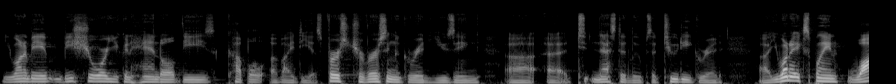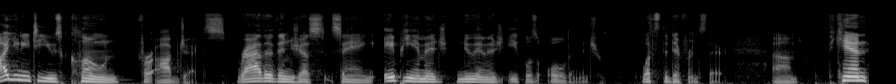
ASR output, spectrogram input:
you want to be, be sure you can handle these couple of ideas. First, traversing a grid using uh, nested loops, a 2D grid. Uh, you want to explain why you need to use clone for objects rather than just saying AP image, new image equals old image. What's the difference there? Um, if you can,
